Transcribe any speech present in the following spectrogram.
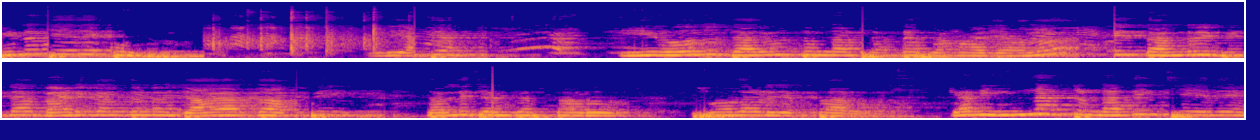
వినచేదే కూతురు. ఇది అత్యంత ఈ రోజు జరుగుతున్న చెడ్డ సమాజంలో ఈ తండ్రి బిడ్డ బయటకు వెళ్తున్న జాగ్రత్త అప్పి తల్లి చెడు చెప్తాడు సోదరుడు చెప్తారు. కానీ ఇన్నట్టు నటించేదే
